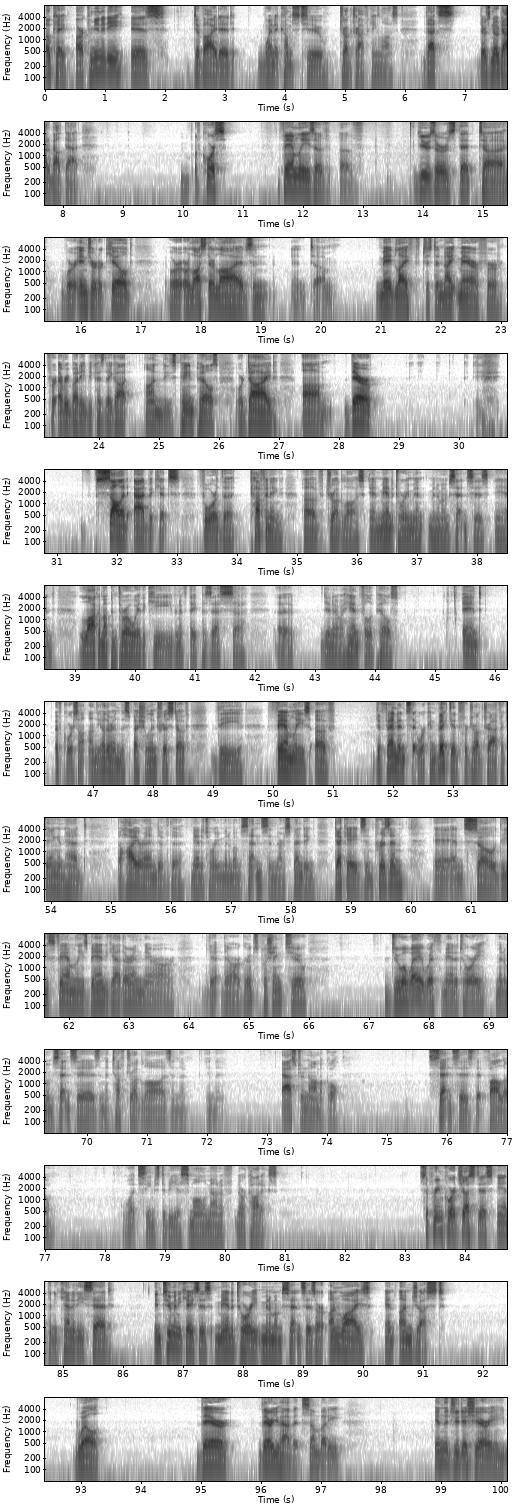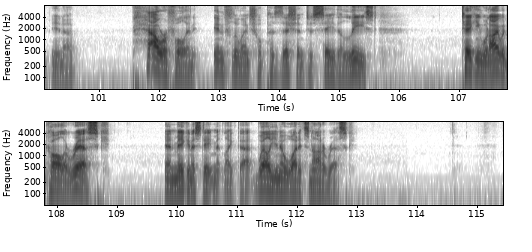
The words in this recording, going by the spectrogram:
okay, our community is divided when it comes to drug trafficking laws. That's there's no doubt about that. Of course, families of, of users that uh, were injured or killed or, or lost their lives and, and um, made life just a nightmare for, for everybody because they got on these pain pills or died. Um, they're solid advocates for the toughening of drug laws and mandatory min- minimum sentences and lock them up and throw away the key, even if they possess, uh, uh, you know, a handful of pills. And of course, on, on the other end, the special interest of the families of defendants that were convicted for drug trafficking and had the higher end of the mandatory minimum sentence and are spending decades in prison. And so these families band together, and there are there are groups pushing to do away with mandatory minimum sentences and the tough drug laws and the and the astronomical sentences that follow what seems to be a small amount of narcotics. Supreme Court Justice Anthony Kennedy said, in too many cases, mandatory minimum sentences are unwise and unjust. Well, there, there you have it. Somebody in the judiciary in a powerful and influential position, to say the least, taking what I would call a risk and making a statement like that. Well, you know what? It's not a risk.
